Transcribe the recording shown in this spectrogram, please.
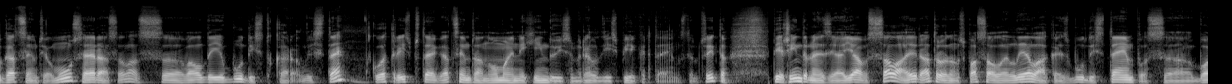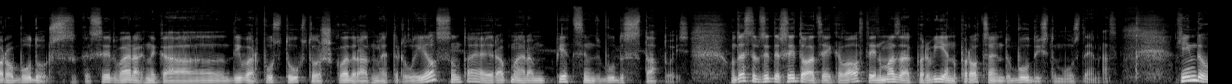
gadsimtu jau mūsu ērā salās valdīja budistu karaliste, ko 13. gadsimtā nomainīja hinduismu reliģijas piekritēji. Starp citu, tieši Indonēzijā Javas salā ir atrodams pasaulē lielākais budistu templis Borobudurs, kas ir vairāk nekā 2,5 tūkstoši kvadrātmetru liels, un tajā ir apmēram 500 budas statujas. Un tas, starp citu, ir situācija, ka valstī ir mazāk par 1% budistu mūsdienās. Hindu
